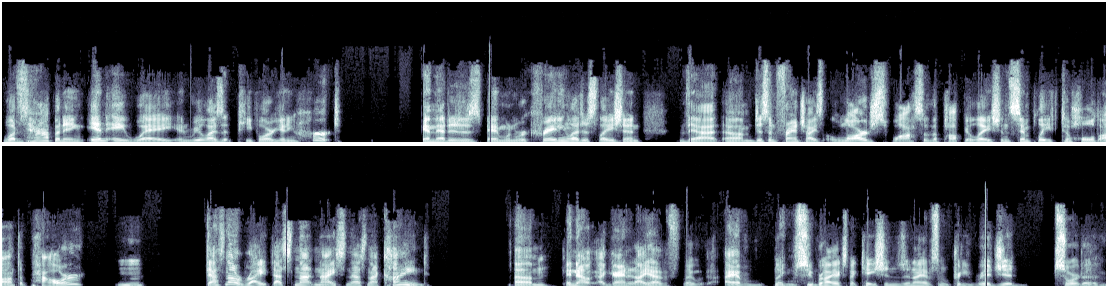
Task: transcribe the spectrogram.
what's happening in a way and realize that people are getting hurt. And that it is and when we're creating legislation that um, disenfranchise large swaths of the population simply to hold on to power Mhm. that's not right. That's not nice and that's not kind. Um and now uh, granted i have i have like super high expectations and i have some pretty rigid sort of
